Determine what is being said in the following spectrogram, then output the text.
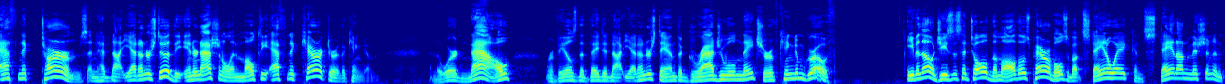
ethnic terms and had not yet understood the international and multi ethnic character of the kingdom. And the word now reveals that they did not yet understand the gradual nature of kingdom growth. Even though Jesus had told them all those parables about staying awake and staying on mission and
